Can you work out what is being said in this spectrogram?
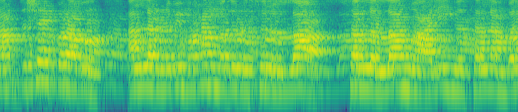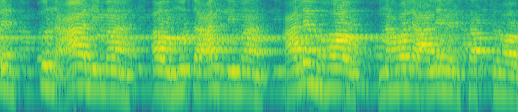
মাদ্রাসায় পড়াবো। আল্লাহর নবী মুহাম্মদুর রাসূলুল্লাহ সাল্লাল্লাহু আলাইহি ওয়াসাল্লাম বলেন কুন আলিমান আও মুতাআল্লিমান আলেম হও না হলে আলেমের ছাত্র হও।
